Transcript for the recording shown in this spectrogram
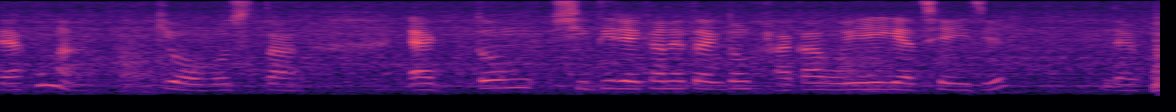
দেখো না কি অবস্থা। একদম শীতির এখানে তো একদম ফাঁকা হয়েই গেছে এই যে, দেখো।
